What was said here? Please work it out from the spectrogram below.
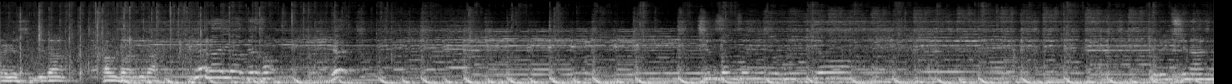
하겠습니다. 감사합니다. 해라이와 대성. 예. 진성선님 오십시오. 우리 지난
